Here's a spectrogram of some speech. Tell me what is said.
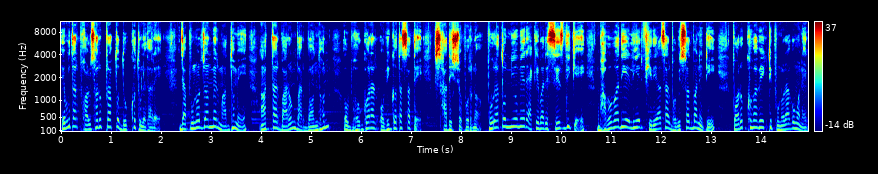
এবং তার ফলস্বরূপ প্রাপ্ত দুঃখ তুলে ধরে, যা পুনর্জন্মের মাধ্যমে আত্মার বারংবার বন্ধন ও ভোগ করার অভিজ্ঞতার সাথে সাদৃশ্যপূর্ণ। পুরাতন নিয়মের একেবারে শেষ দিকে ভাববাদী এলিয়ের ফিরে আসার ভবিষ্যৎবাণীটি পরোক্ষভাবে একটি পুনরাগমনের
